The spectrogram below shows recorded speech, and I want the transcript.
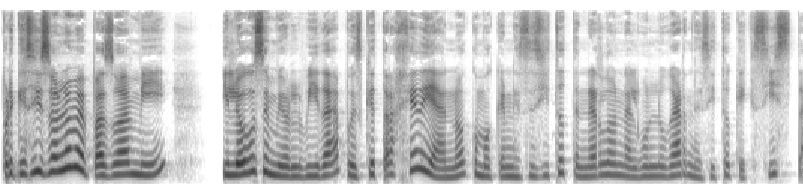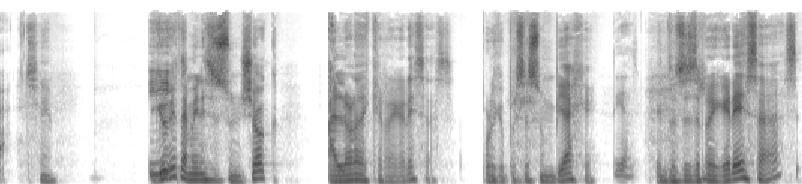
Porque si solo me pasó a mí, y luego se me olvida, pues qué tragedia, ¿no? Como que necesito tenerlo en algún lugar, necesito que exista. Sí. Y, creo que también ese es un shock a la hora de que regresas, porque pues es un viaje. Entonces regresas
